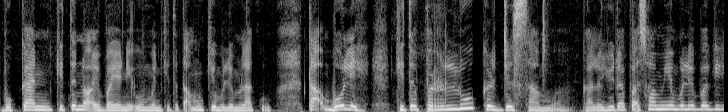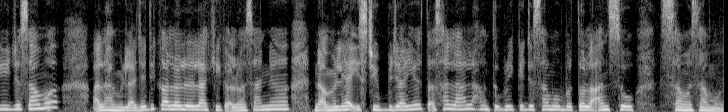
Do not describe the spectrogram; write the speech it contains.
Bukan kita not a bionic woman. Kita tak mungkin boleh melaku. Tak boleh. Kita perlu kerjasama. Kalau you dapat suami yang boleh bagi kerjasama, Alhamdulillah. Jadi kalau lelaki kat luar sana nak melihat isteri berjaya, tak salah lah untuk beri kerjasama bertolak ansur sama-sama.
